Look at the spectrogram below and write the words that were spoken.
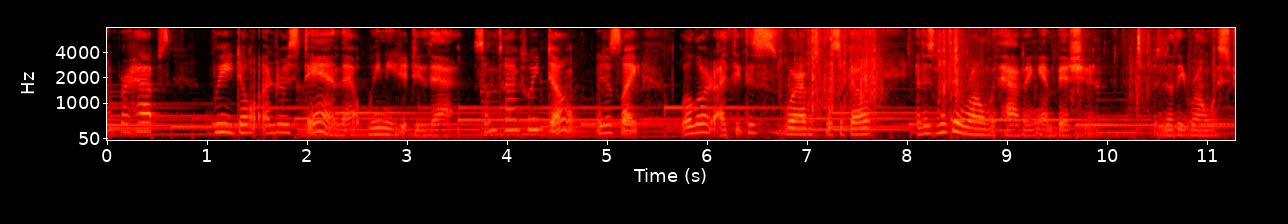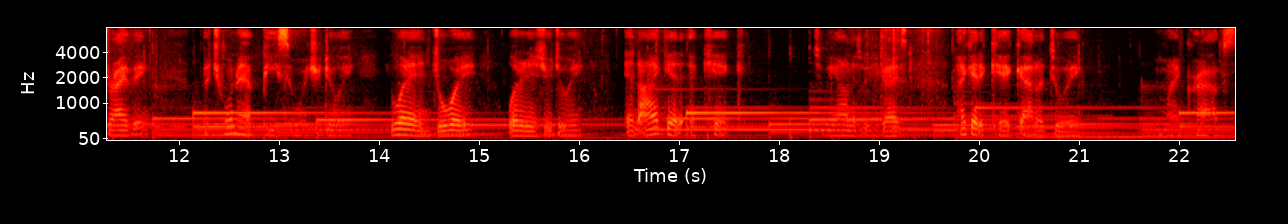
And perhaps we don't understand that we need to do that. Sometimes we don't. We're just like, well, Lord, I think this is where I'm supposed to go. And there's nothing wrong with having ambition, there's nothing wrong with striving. But you want to have peace in what you're doing, you want to enjoy what it is you're doing. And I get a kick, to be honest with you guys, I get a kick out of doing my crafts.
